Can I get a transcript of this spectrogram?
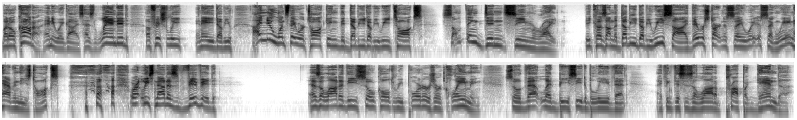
But Okada, anyway, guys, has landed officially in AEW. I knew once they were talking the WWE talks, something didn't seem right. Because on the WWE side, they were starting to say, wait a second, we ain't having these talks. or at least not as vivid as a lot of these so called reporters are claiming. So that led BC to believe that I think this is a lot of propaganda.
